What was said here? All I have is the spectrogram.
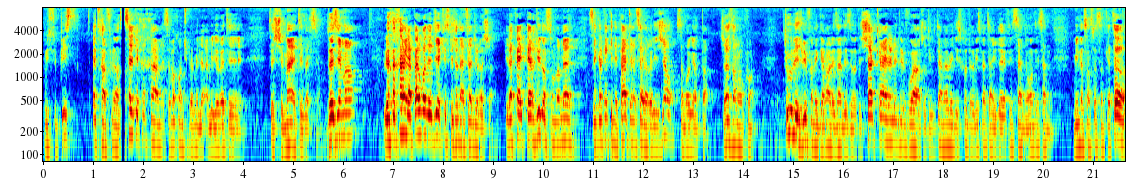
que tu puisses être influencé du racham et savoir comment tu peux améliorer tes, chemins et tes actions. Deuxièmement, le racham, il n'a pas le droit de dire qu'est-ce que j'en ai à faire du rachat. Il n'a qu'à être perdu dans son domaine. C'est quelqu'un qui n'est pas intéressé à la religion, ça ne me regarde pas. Je reste dans mon coin. Tous les juifs, ont des garants les uns des autres. Et chacun, il a le devoir. J'ai écouté un merveilleux discours de Rabbi ce matin, il a 11 1974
